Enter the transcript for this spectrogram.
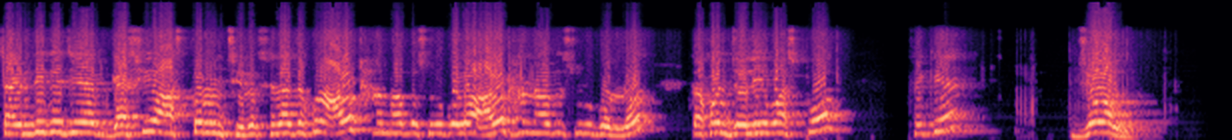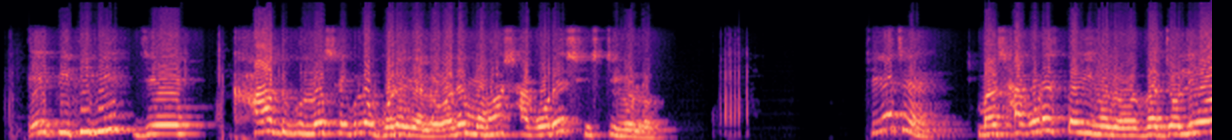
চারিদিকে যে গ্যাসীয় আস্তরণ ছিল, সেটা যখন আরও ঠান্ডা হতে শুরু করল, আরও ঠান্ডা হতে শুরু করল, তখন জলীয় বাষ্প থেকে জল এই পৃথিবীর যে খাদগুলো, সেগুলো ভরে গেল মানে মহাসাগরের সৃষ্টি হলো। ঠিক আছে? মানে সাগরের তৈরি হলো, বা জলীয়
